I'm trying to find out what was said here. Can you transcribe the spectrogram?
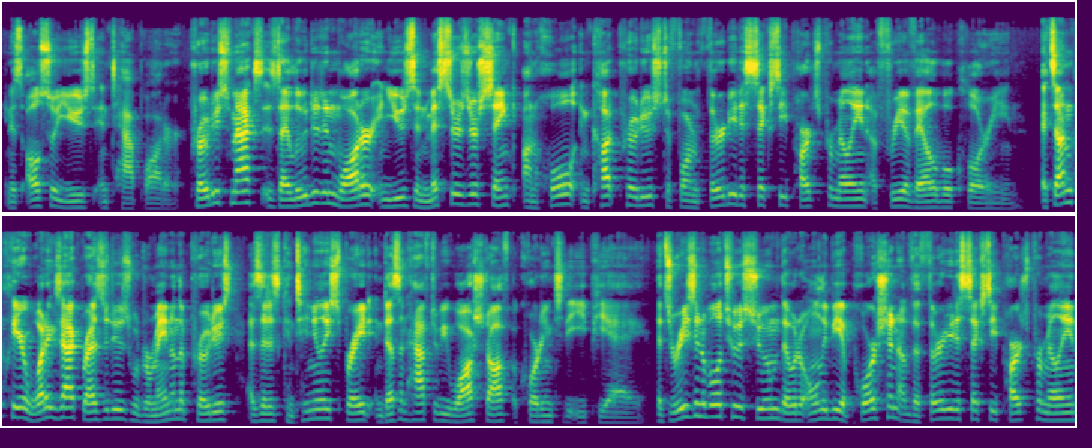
and is also used in tap water. Producemaxx is diluted in water and used in misters or sink on whole and cut produce to form 30 to 60 parts per million of free available chlorine. It's unclear what exact residues would remain on the produce as it is continually sprayed and doesn't have to be washed off according to the EPA. It's reasonable to assume that would only be a portion of the 30 to 60 parts per million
